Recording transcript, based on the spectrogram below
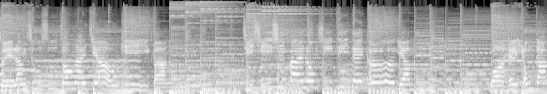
做人处事总爱照起工，一时失败拢是天地考验。我的勇敢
